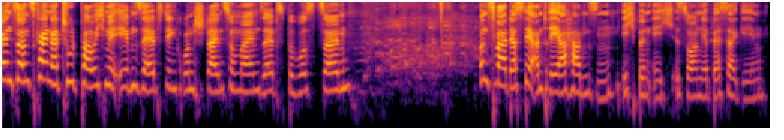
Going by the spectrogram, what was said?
Wenn sonst keiner tut, baue ich mir eben selbst den Grundstein zu meinem Selbstbewusstsein. Und zwar das der Andrea Hansen. Ich bin ich. Es soll mir besser gehen.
